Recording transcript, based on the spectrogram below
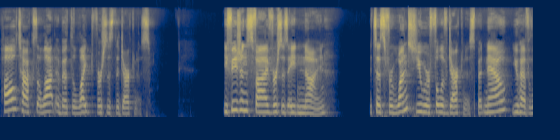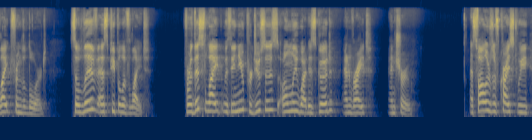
Paul talks a lot about the light versus the darkness. Ephesians 5, verses 8 and 9, it says, For once you were full of darkness, but now you have light from the Lord. So live as people of light. For this light within you produces only what is good and right and true. As followers of Christ, we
